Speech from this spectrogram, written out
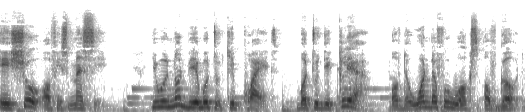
a show of his mercy, you will not be able to keep quiet, but to declare of the wonderful works of God.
